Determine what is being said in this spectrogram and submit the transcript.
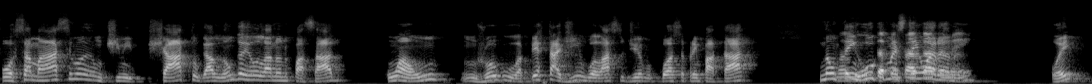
força máxima, um time chato. O Galo não ganhou lá no ano passado. Um a um, um jogo apertadinho, golaço do Diego Costa para empatar. Não Uma tem Hulk, mas tem o Arana. Também. Oi?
